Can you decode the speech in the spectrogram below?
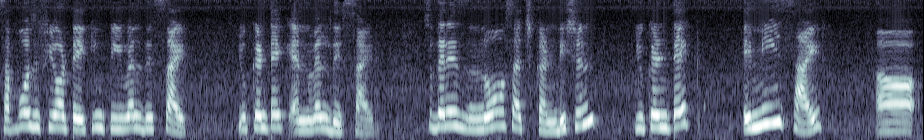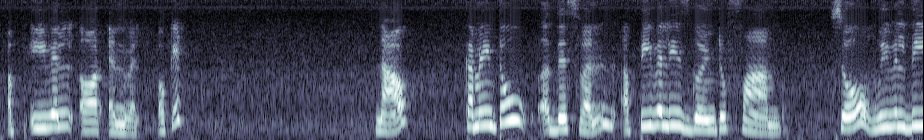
Suppose if you are taking p well this side you can take n well this side. So there is no such condition. You can take any side uh, p well or n well okay? Now coming to uh, this one a p well is going to formed so we will be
